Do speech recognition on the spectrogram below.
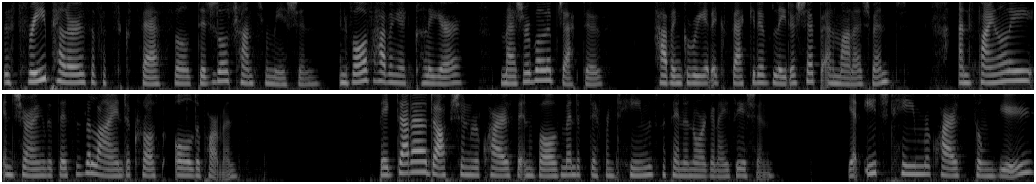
The three pillars of a successful digital transformation involve having a clear, measurable objective, having great executive leadership and management, and finally, ensuring that this is aligned across all departments. Big data adoption requires the involvement of different teams within an organisation, yet each team requires its own view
